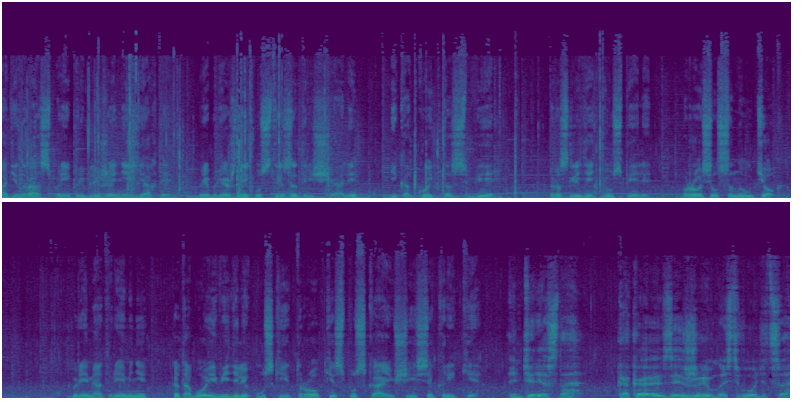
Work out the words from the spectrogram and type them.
Один раз при приближении яхты прибрежные кусты затрещали, и какой-то зверь, разглядеть не успели, бросился на утек. Время от времени котобои видели узкие тропки, спускающиеся к реке. Интересно, какая здесь живность водится?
